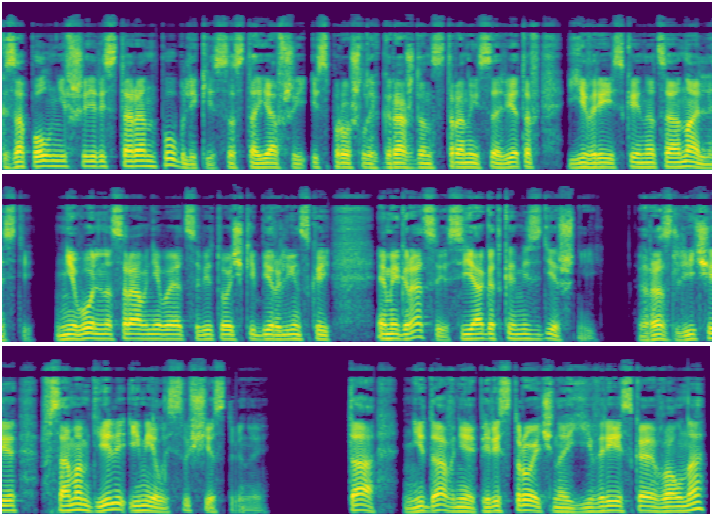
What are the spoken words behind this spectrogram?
к заполнившей ресторан публике, состоявшей из прошлых граждан страны Советов еврейской национальности, невольно сравнивая цветочки берлинской эмиграции с ягодками здешней. Различие в самом деле имелось существенное. Та недавняя перестроечная еврейская волна,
